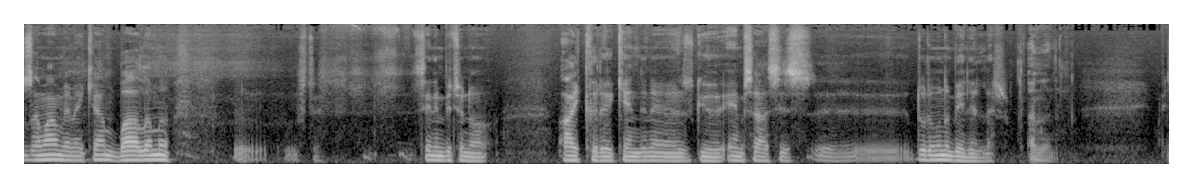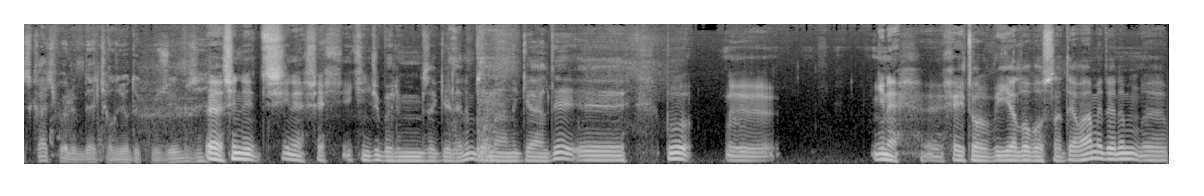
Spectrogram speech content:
zaman ve mekan bağlamı e, işte senin bütün o aykırı, kendine özgü, emsalsiz e, durumunu belirler. Anladım. Biz kaç bölümde çalıyorduk müziğimizi? Evet şimdi yine şey ikinci bölümümüze gelelim. Zamanı geldi. E, bu e, yine e, Heitor Villalobos'la devam edelim. E,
